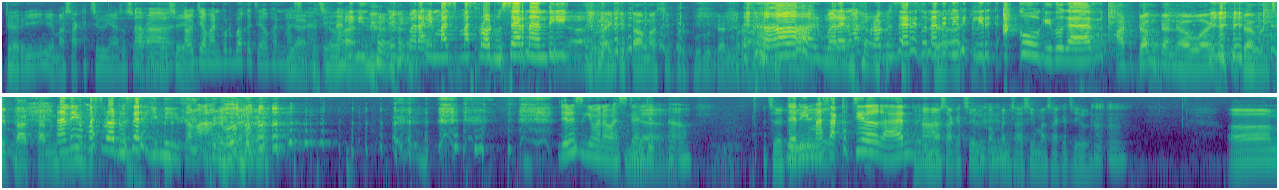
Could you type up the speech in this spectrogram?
dari ini ya masa kecilnya seseorang Ah, ah. saja. ya. Kalau zaman purba kejauhan Mas Iya, nanti. kejauhan. Nanti di- di- dimarahin Mas Mas produser nanti. Mulai kita masih berburu dan merawat. Ah, dimarahin Mas produser itu nanti lirik-lirik aku gitu kan. Adam dan Hawa itu sudah menciptakan. Nanti Mas produser gini sama aku. Jadi gimana Mas? Lanjut. Ya. Heeh. Jadi Dari masa kecil kan? dari masa kecil kompensasi masa kecil. Em,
